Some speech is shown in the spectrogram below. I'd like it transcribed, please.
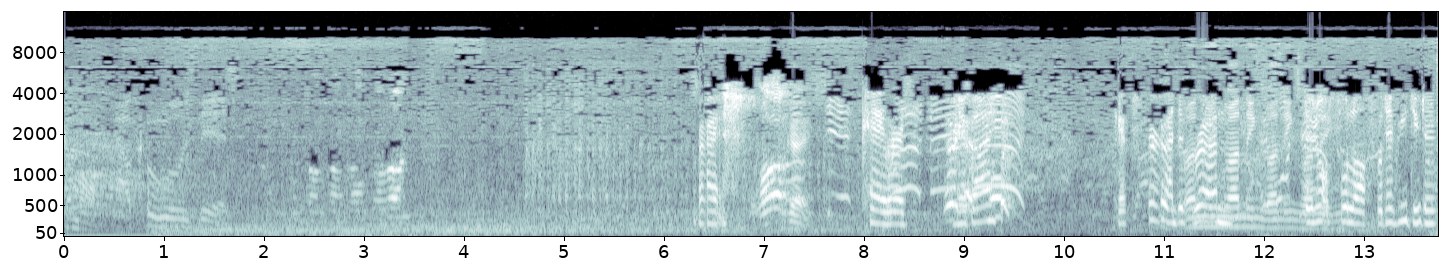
come on. How cool is this? Run, run, run, run, run. Right. One. Okay. Okay, we're There we go. nearby. Get through and just Running, run. running, running, Do not fall off. Whatever you do, don't.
